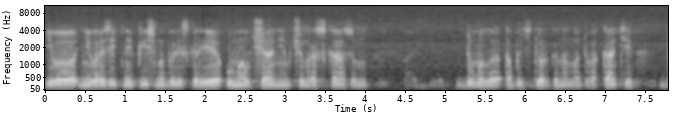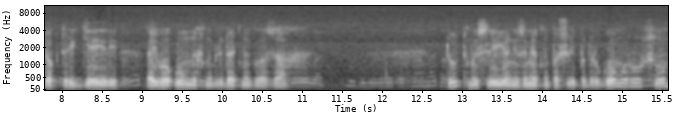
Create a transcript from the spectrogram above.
его невыразительные письма были скорее умолчанием, чем рассказом. Думала об издерганном адвокате, докторе Гейере, о его умных наблюдательных глазах. Тут мысли ее незаметно пошли по другому руслу,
